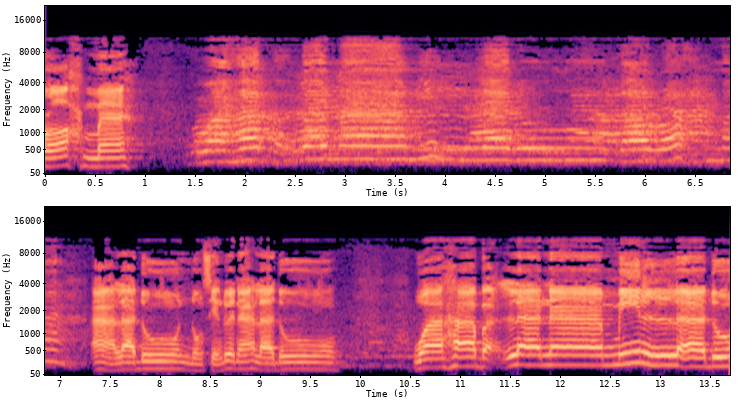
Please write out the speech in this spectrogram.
رحمة. وهب ่าลาดูหน่วงเสียงด้วยนะลาดูวะฮับลานามิลลาดู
